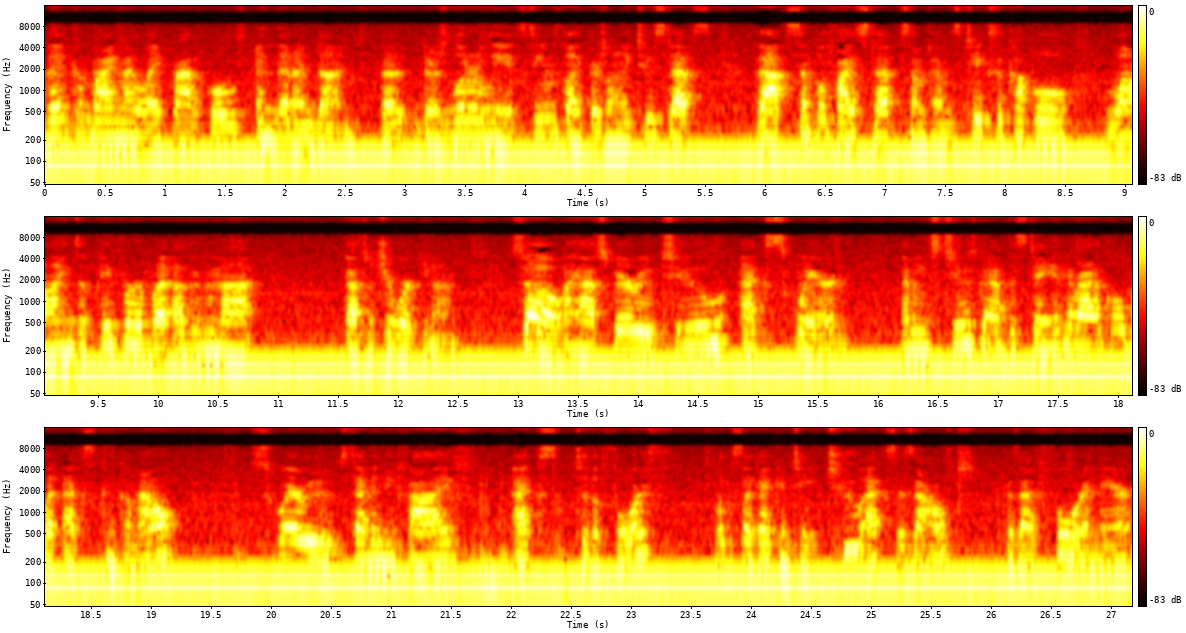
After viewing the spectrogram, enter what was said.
then combine my like radicals, and then I'm done. The, there's literally, it seems like there's only two steps. That simplify step sometimes takes a couple lines of paper, but other than that, that's what you're working on. So I have square root 2x squared. That means 2 is going to have to stay in the radical, but x can come out. Square root 75x to the fourth. Looks like I can take two x's out because I have 4 in there.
